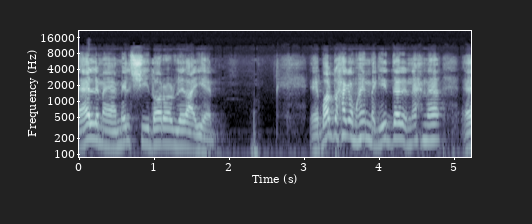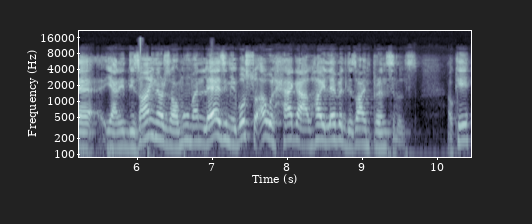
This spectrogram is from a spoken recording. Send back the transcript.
الأقل ما يعملش ضرر للعيان. برضو حاجة مهمة جدا إن إحنا يعني ال designers عموما لازم يبصوا أول حاجة على ال high level design principles okay؟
